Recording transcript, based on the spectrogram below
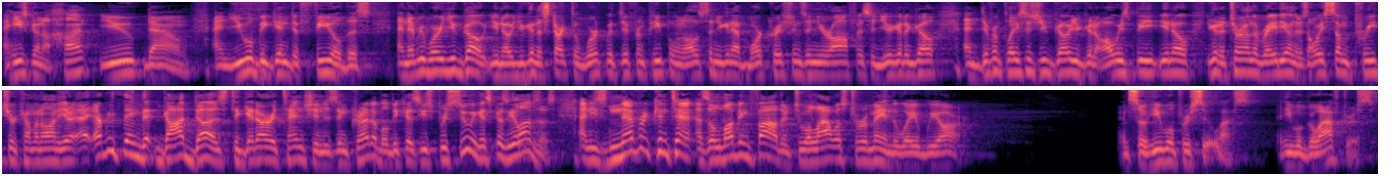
and he's going to hunt you down and you will begin to feel this and everywhere you go you know you're going to start to work with different people and all of a sudden you're going to have more christians in your office and you're going to go and different places you go you're going to always be you know you're going to turn on the radio and there's always some preacher coming on. You know, everything that god does to get our attention is incredible because he's pursuing us because he loves us and he's never content as a loving father to allow us to remain the way we are. And so he will pursue us and he will go after us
